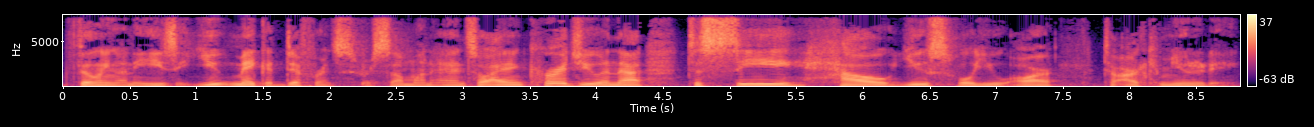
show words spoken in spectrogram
feeling uneasy. You make a difference for someone. And so I encourage you in that to see how useful you are to our community.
